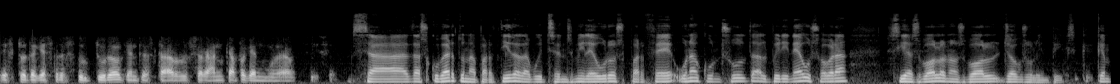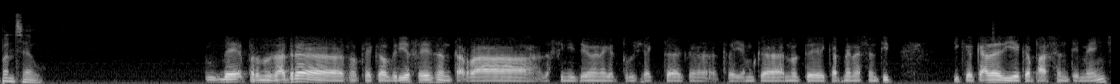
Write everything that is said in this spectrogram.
és tota aquesta estructura el que ens està arrossegant cap a aquest model. Sí, sí. S'ha descobert una partida de 800.000 euros per fer una consulta al Pirineu sobre si es vol o no es vol Jocs Olímpics. Què en penseu? Bé, per nosaltres el que caldria fer és enterrar definitivament aquest projecte que creiem que no té cap mena de sentit i que cada dia que passa en té menys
